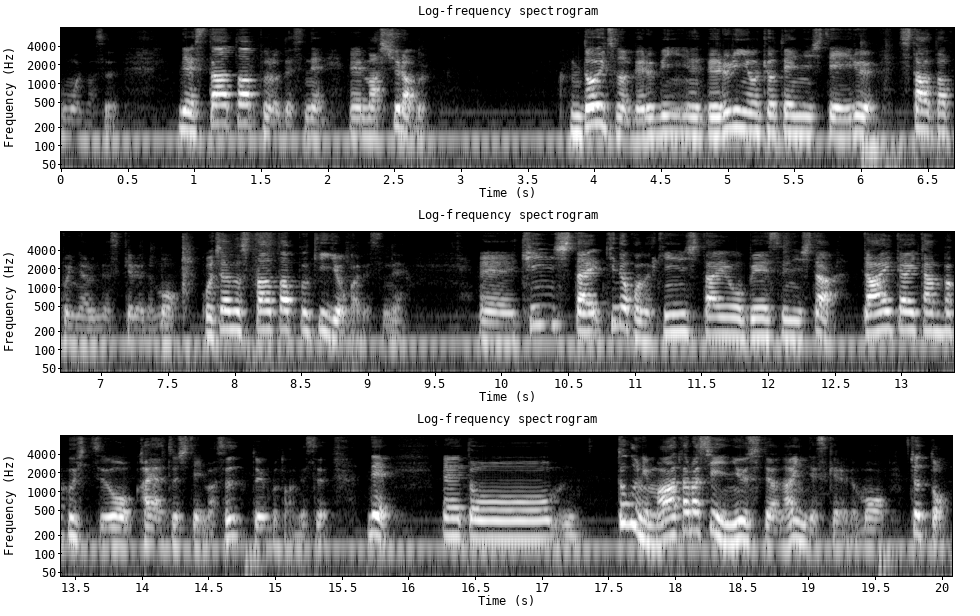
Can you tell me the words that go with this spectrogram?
思います。で、スタートアップのですね、マッシュラブ。ドイツのベルビンベルリンを拠点にしているスタートアップになるんですけれども、こちらのスタートアップ企業がですね、えー、菌糸体、キノコの菌糸体をベースにした代替タンパク質を開発していますということなんです。で、えーと、特に真新しいニュースではないんですけれども、ちょっと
